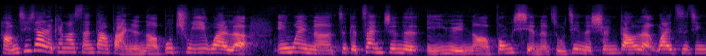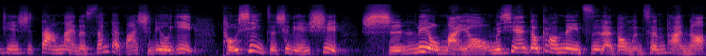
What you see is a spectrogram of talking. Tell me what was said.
好，我们接下来看到三大法人呢，不出意外了，因为呢，这个战争的疑云呢，风险呢，逐渐的升高了。外资今天是大卖了三百八十六亿，投信则是连续十六买哦。我们现在都靠内资来帮我们撑盘呢。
